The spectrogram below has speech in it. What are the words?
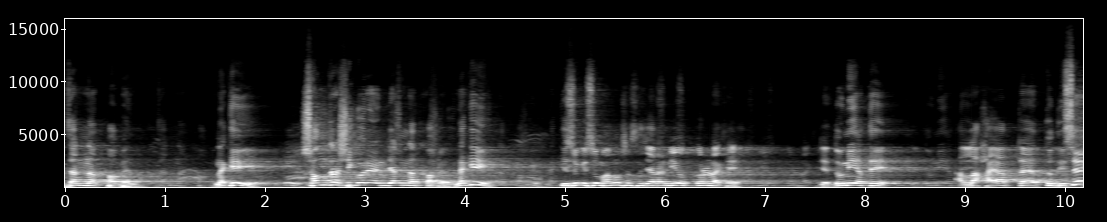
জান্নাত পাবেন। নাকি? সন্ত্রাসী করেন জান্নাত পাবেন। নাকি? কিছু কিছু মানুষ আছে যারা নিয়োগ করে রাখে যে দুনিয়াতে আল্লাহ হায়াত টায়াত তো দিছে।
